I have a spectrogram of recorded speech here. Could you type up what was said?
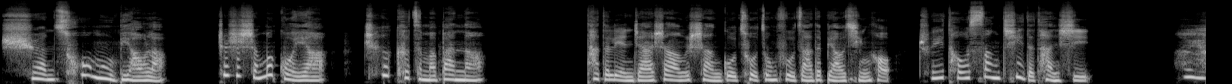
选错目标了，这是什么鬼呀？这可怎么办呢？他的脸颊上闪过错综复杂的表情后，垂头丧气的叹息：“哎呀，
